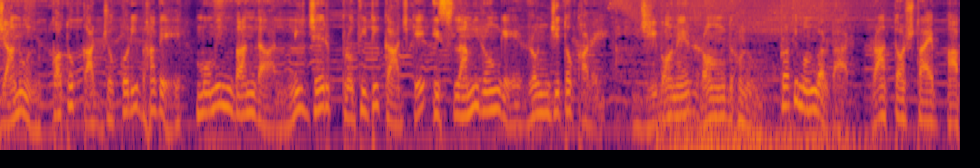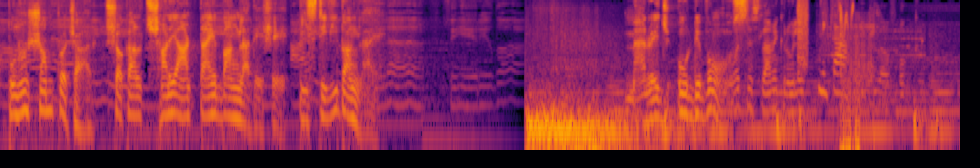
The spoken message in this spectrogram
জানুন কত কার্যকরী ভাবে মোমিন বান্দা নিজের প্রতিটি কাজকে ইসলামী রঙে রঞ্জিত করে। জীবনের রংধনু প্রতি মঙ্গলবার রাত দশটায় আপন সম্প্রচার সকাল সাড়ে আটটায় বাংলাদেশে। ইস টিভি বাংলায়। Marriage O divorce Islamic ruling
